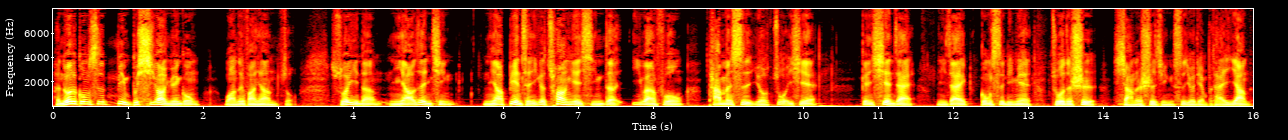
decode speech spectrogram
很多的公司并不希望员工往这个方向走，所以呢，你要认清，你要变成一个创业型的亿万富翁。他们是有做一些跟现在你在公司里面做的事、想的事情是有点不太一样的。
